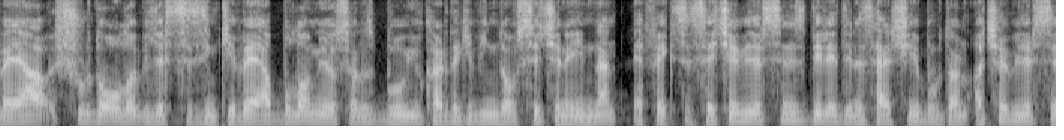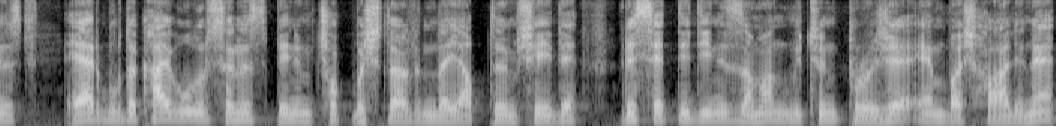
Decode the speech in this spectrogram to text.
veya şurada olabilir sizinki veya bulamıyorsanız bu yukarıdaki Windows seçeneğinden FX'i seçebilirsiniz. Dilediğiniz her şeyi buradan açabilirsiniz. Eğer burada kaybolursanız benim çok başlarında yaptığım şeyde reset dediğiniz zaman bütün proje en baş haline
